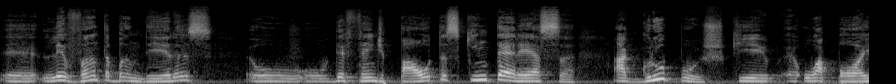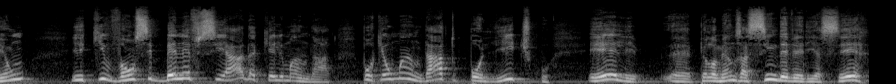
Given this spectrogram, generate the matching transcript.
é, levanta bandeiras ou, ou, defende pautas que interessam a grupos que eh, o apoiam e que vão se beneficiar daquele mandato. Porque o mandato político, ele, eh, pelo menos assim deveria ser,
